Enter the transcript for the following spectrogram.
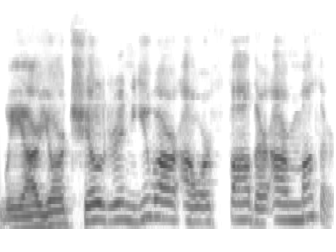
We are your children, you are our father, our mother,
